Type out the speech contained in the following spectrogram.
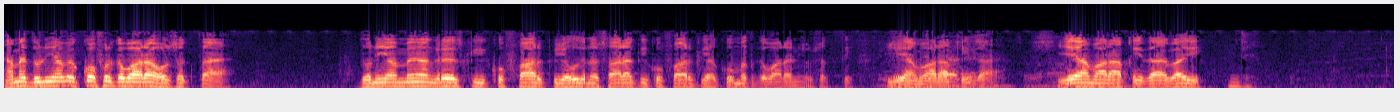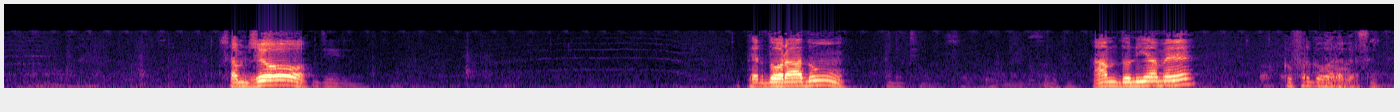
ہمیں دنیا میں کفر گوارا ہو سکتا ہے۔ دنیا میں انگریز کی کفار کی یہود نصارہ کی کفار کی حکومت گوارا نہیں ہو سکتی۔ یہ ہمارا عقیدہ ہے۔ یہ ہمارا عقیدہ ہے بھائی۔ سمجھو؟ جی جی۔ پھر دوہرا دوں۔ ہم دنیا میں کفر گوارا کر سکتے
